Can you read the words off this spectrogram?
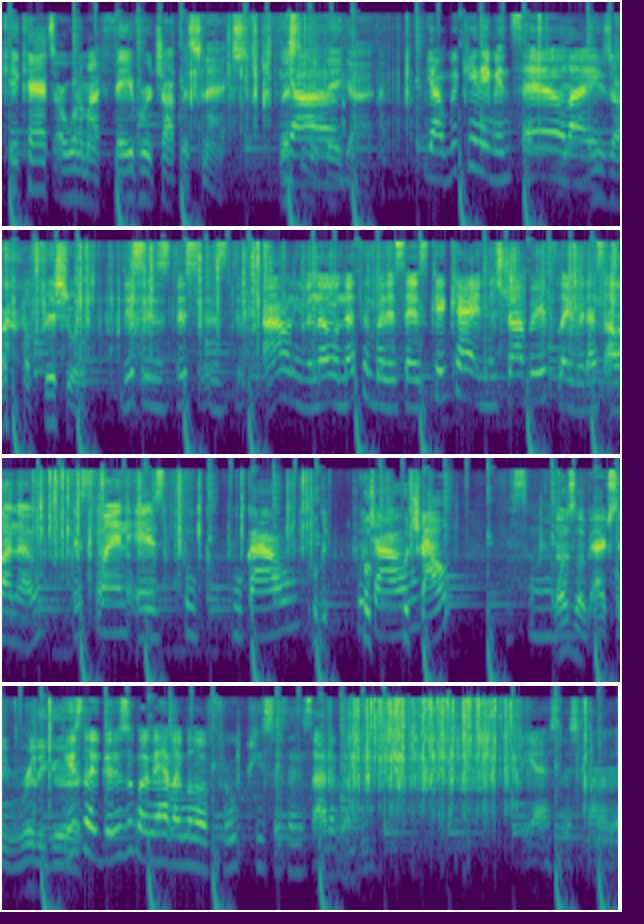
Kit Kats are one of my favorite chocolate snacks. Let's see what they got. Yeah, we can't even tell. like, These are official. this is this is. I don't even know nothing, but it says Kit Kat and the strawberry flavor. That's all I know. This one is Puk Pukao. Puka- Puchao. Puchao? This one. Those look actually really good. These look good. These look like they have like little fruit pieces inside of them. But yeah, so this is our.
